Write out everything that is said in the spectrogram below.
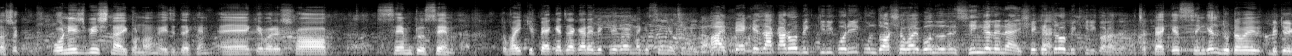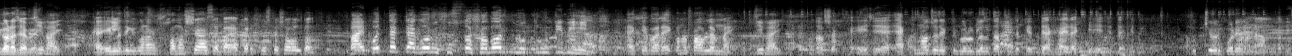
দর্শক উনিশ বিশ নাই কোনো এই যে দেখেন একেবারে সব সেম টু সেম তো ভাই কি প্যাকেজ আকারে বিক্রি করেন নাকি সিঙ্গেল সিঙ্গেল দাম? ভাই প্যাকেজ আকারও বিক্রি করি কোন দর্শক ভাই বন্ধু যদি সিঙ্গেলে নেয় সেক্ষেত্রেও বিক্রি করা যায়। আচ্ছা প্যাকেজ সিঙ্গেল দুটো ভাই বিক্রি করা যাবে। জি ভাই। এগুলো থেকে কোনো সমস্যা আছে? বা একবার সুস্থ সবল তো? ভাই প্রত্যেকটা গরু সুস্থ সবল কোনো ত্রুটিবিহীন। একেবারে কোনো প্রবলেম নাই। জি ভাই। দর্শক এই যে এক নজর একটু গরুগুলো যদি আপনাদেরকে দেখাই রাখি এই যে দেখেন প্রচুর পরিমাণে আমদানি।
